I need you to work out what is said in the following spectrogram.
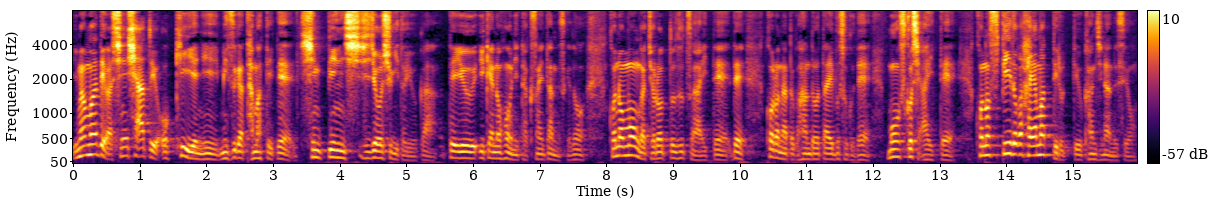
今までは新車という大きい家に水が溜まっていて、新品市場主義というか、っていう意見の方にたくさんいたんですけど、この門がちょろっとずつ開いて、で、コロナとか半導体不足でもう少し開いて、このスピードが早まっているっていう感じなんですよ。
